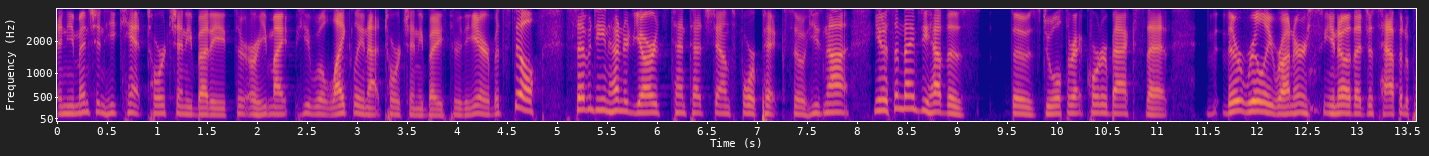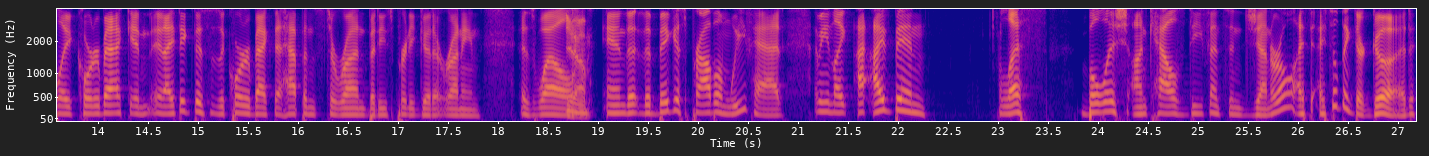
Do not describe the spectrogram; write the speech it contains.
and you mentioned he can't torch anybody, through, or he might, he will likely not torch anybody through the air. But still, 1,700 yards, 10 touchdowns, four picks. So he's not. You know, sometimes you have those those dual threat quarterbacks that they're really runners, you know, that just happen to play quarterback. And and I think this is a quarterback that happens to run, but he's pretty good at running as well. Yeah. And the, the biggest problem we've had, I mean, like I, I've been less bullish on Cal's defense in general. I, th- I still think they're good,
